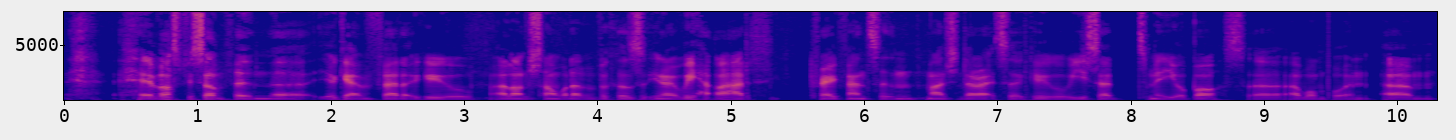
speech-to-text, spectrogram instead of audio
It must be something that you're getting fed at Google at lunchtime, whatever. Because you know, we ha- I had Craig Fenton, managing director at Google. You said to me, your boss uh, at one point, um,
